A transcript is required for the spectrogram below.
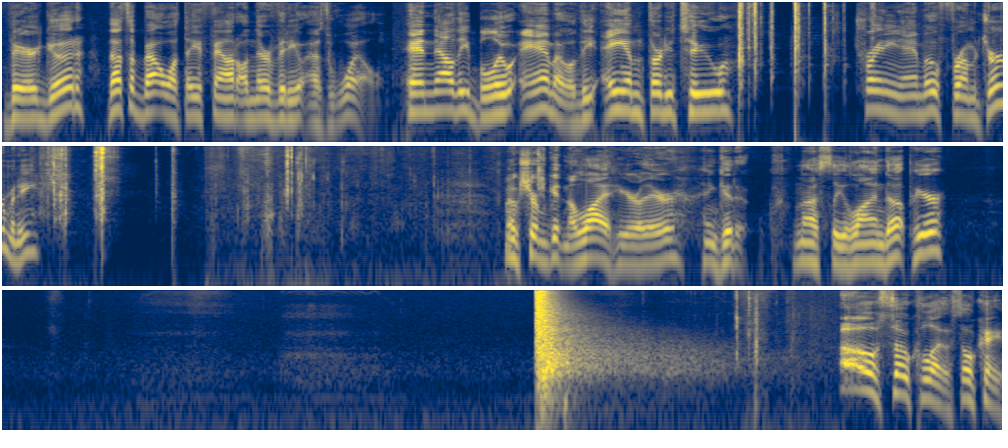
Very good. That's about what they found on their video as well. And now the blue ammo, the AM32 training ammo from Germany. Make sure I'm getting the light here there and get it nicely lined up here. Oh, so close. Okay,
